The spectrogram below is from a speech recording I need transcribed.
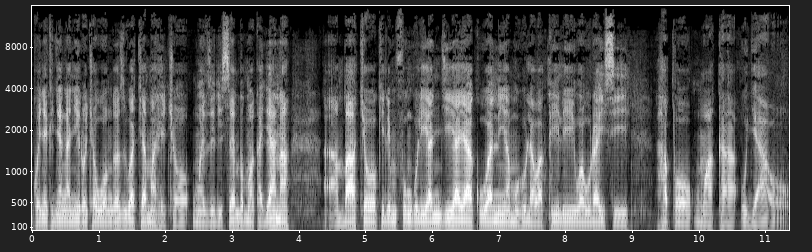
kwenye kinyang'anyiro cha uongozi wa chama hicho mwezi Disemba mwaka jana ambacho kilimfungulia njia ya kuwania muhula wa pili wa uraisi hapo mwaka ujao.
